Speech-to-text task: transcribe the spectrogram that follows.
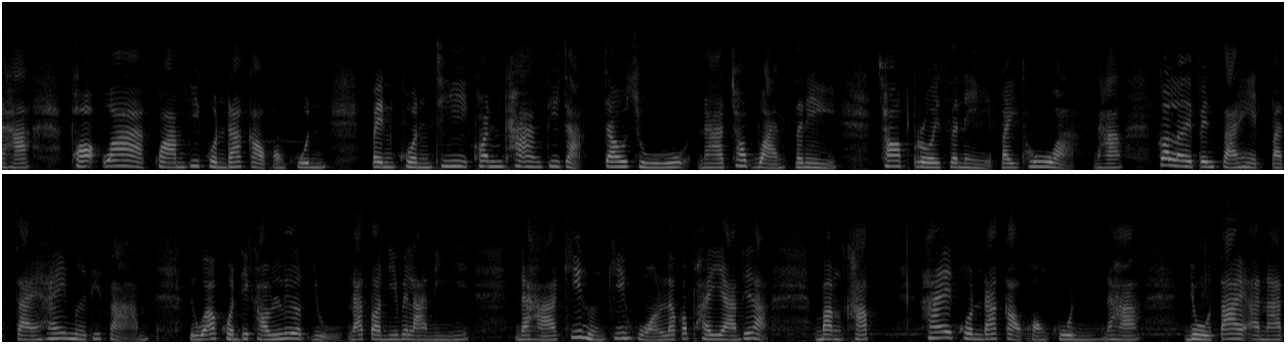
นะคะ เพราะว่าความที่คนรักเก่าของคุณ เป็นคนที่ค่อนข้างที่จะ เจ้าชู้นะชอบหวานเสน่ห์ชอบโปรยเสน่ห์ไปทั่วนะคะก็เลยเป็นสาเหตุปัจจัยให้มือที่สามหรือว่าคนที่เขาเลือกอยู่ณตอนนี้เวลานี้นะคะขี้หึงขี้หวงแล้วก็พยายามที่จะบังคับให้คนรักเก่าของคุณนะคะอยู่ใต้อนัต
